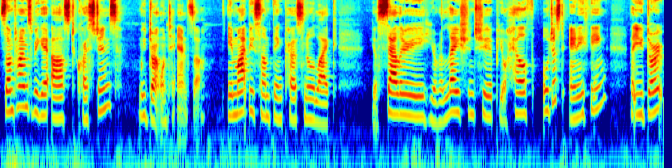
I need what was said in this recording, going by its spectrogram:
Sometimes we get asked questions we don't want to answer. It might be something personal like your salary, your relationship, your health, or just anything that you don't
